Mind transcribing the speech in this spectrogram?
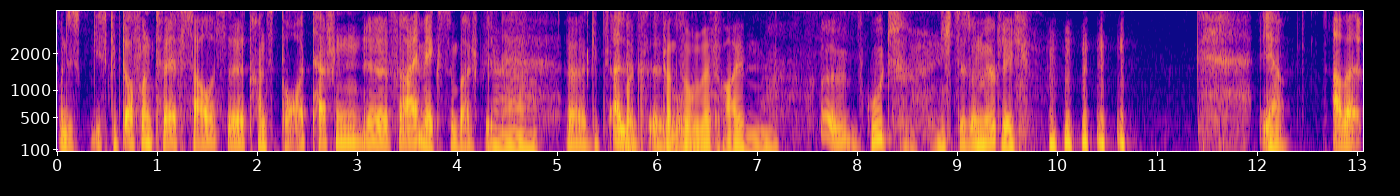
und es, es gibt auch von 12 South äh, Transporttaschen äh, für IMAX zum Beispiel. Ja. Äh, gibt's alles. Man kann es auch übertreiben. Ne? Äh, gut, nichts ist unmöglich. ja. Aber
